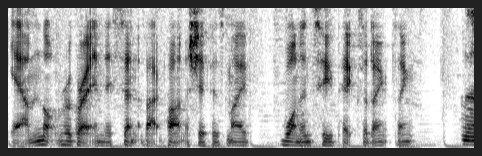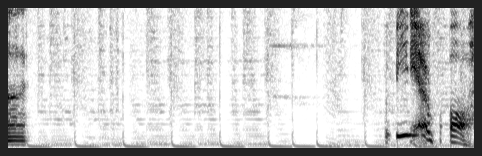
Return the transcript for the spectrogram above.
yeah, I'm not regretting this centre back partnership as my one and two picks. I don't think. No. Fabinho. Oh.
